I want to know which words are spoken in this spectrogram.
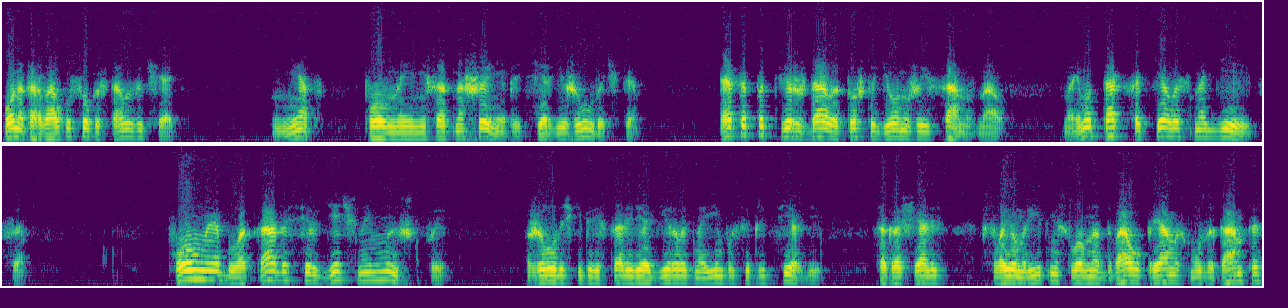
Он оторвал кусок и стал изучать. Нет, полное несоотношение предсердия желудочка. Это подтверждало то, что Дион уже и сам знал, но ему так хотелось надеяться — полная блокада сердечной мышцы. Желудочки перестали реагировать на импульсы предсердий, сокращались в своем ритме, словно два упрямых музыканта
